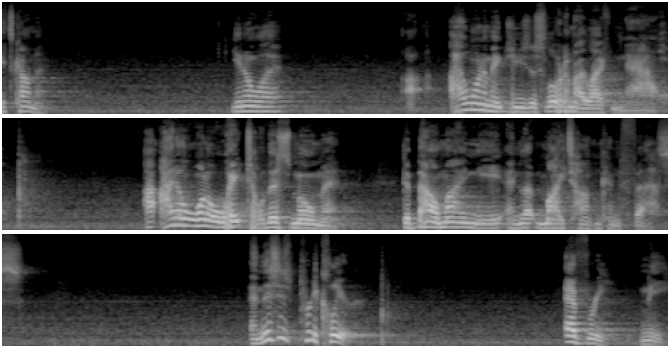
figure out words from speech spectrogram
It's coming. You know what? I, I want to make Jesus Lord of my life now. I, I don't want to wait till this moment to bow my knee and let my tongue confess. And this is pretty clear. Every knee,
